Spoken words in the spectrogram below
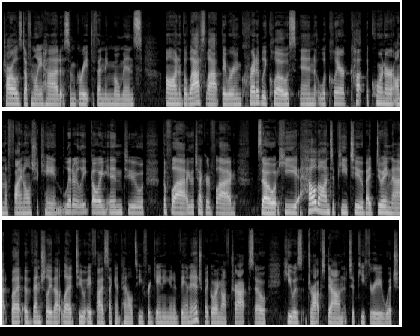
Charles definitely had some great defending moments. On the last lap, they were incredibly close, and Leclerc cut the corner on the final chicane, literally going into the flag, the checkered flag. So he held on to P2 by doing that, but eventually that led to a five second penalty for gaining an advantage by going off track. So he was dropped down to P3, which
